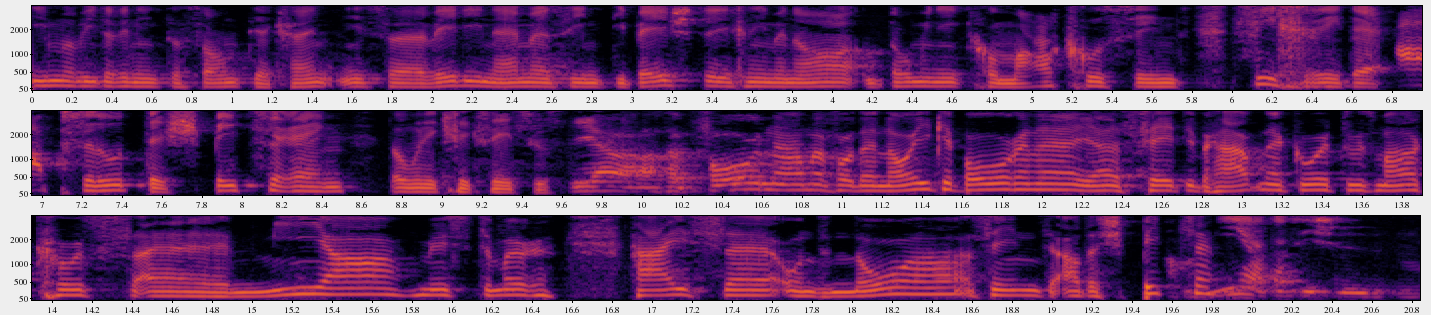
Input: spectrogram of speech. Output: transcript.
immer wieder eine interessante Erkenntnis. Äh, welche Namen sind die besten? Ich nehme an, Dominik und Markus sind sicher in der absoluten Spitzenrang. Dominik, wie sieht's aus? Ja, also die Vornamen von den Neugeborenen, ja, es sieht überhaupt nicht gut aus, Markus. Äh, Mia müsste man heißen und Noah sind an der Spitze. Ah, Mia, das ist ein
